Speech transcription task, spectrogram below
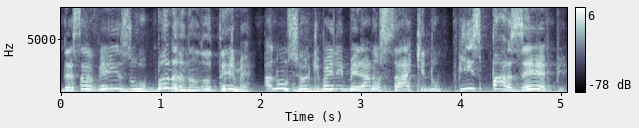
Dessa vez, o bananão do Temer anunciou que vai liberar o saque do PIS/PASEP,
